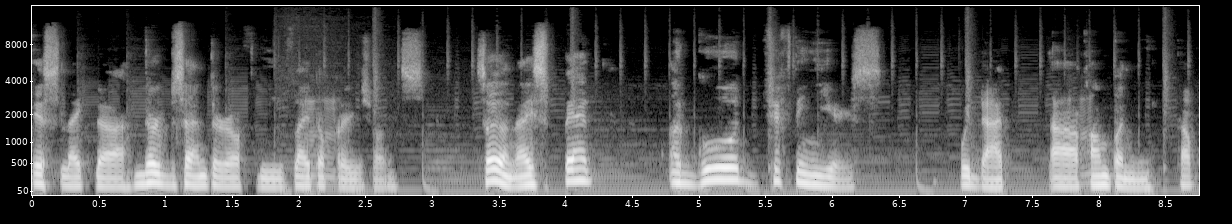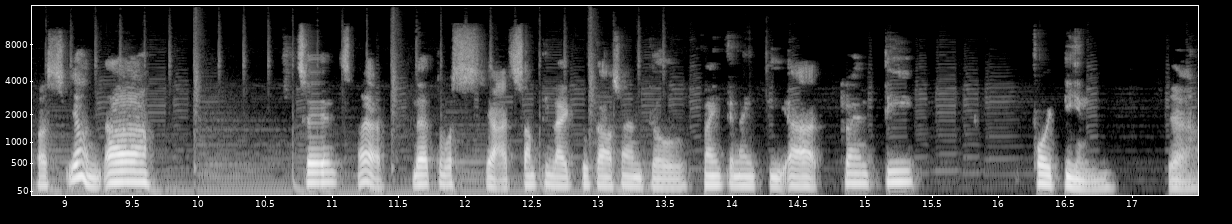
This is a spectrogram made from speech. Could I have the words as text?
is like the nerve center of the flight Mm. operations. So yun, I spent a good 15 years with that uh, company. Tapos, yun, uh, since, uh, that was, yeah, something like 2000 until 1990, uh, 2014. Yeah.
